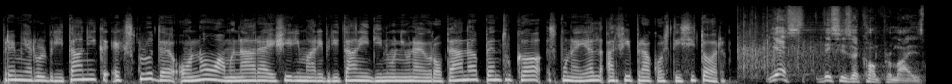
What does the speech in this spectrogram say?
Premierul britanic exclude o nouă amânare a ieșirii Marii Britanii din Uniunea Europeană pentru că, spune spune el, ar fi prea costisitor. Yes, this is a compromise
